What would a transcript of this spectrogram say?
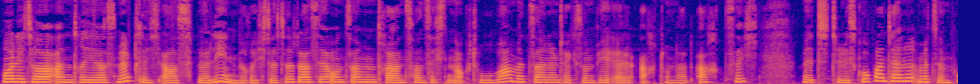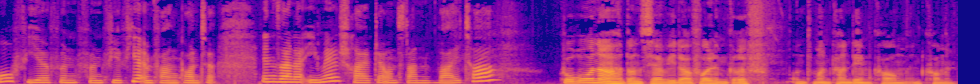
Monitor Andreas Möglich aus Berlin berichtete, dass er uns am 23. Oktober mit seinem Texon PL 880 mit Teleskopantenne mit Simpo 45544 empfangen konnte. In seiner E-Mail schreibt er uns dann weiter. Corona hat uns ja wieder voll im Griff und man kann dem kaum entkommen.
